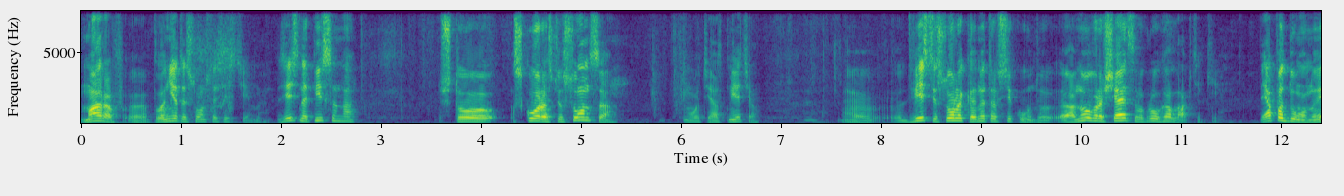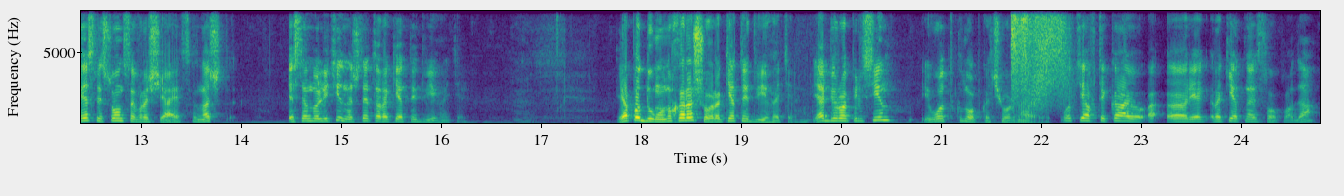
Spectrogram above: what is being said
Маров э, «Планеты Солнечной системы». Здесь написано, что скоростью Солнца, вот я отметил, э, 240 км в секунду. Оно вращается вокруг галактики. Я подумал, ну если Солнце вращается, значит, если оно летит, значит это ракетный двигатель. Я подумал, ну хорошо, ракетный двигатель. Я беру апельсин, и вот кнопка черная. Вот я втыкаю а, а, ракетное сопло, да?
